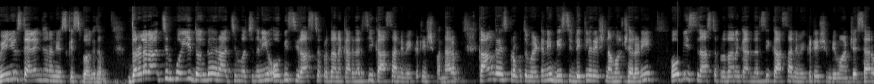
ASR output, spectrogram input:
వీ న్యూస్ తెలంగాణ న్యూస్కి స్వాగతం. దొరల రాజ్యం పోయి దొంగల రాజ్యం వచ్చిందని ఓబీసీ రాష్ట్ర ప్రధాన కార్యదర్శి కాసాని వెంకటేష్ అన్నారు. కాంగ్రెస్ ప్రభుత్వం వెంటనే బీసీ డిక్లరేషన్ అమలు చేయాలని ఓబీసీ రాష్ట్ర ప్రధాన కార్యదర్శి కాసాని వెంకటేష్ డిమాండ్ చేశారు.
